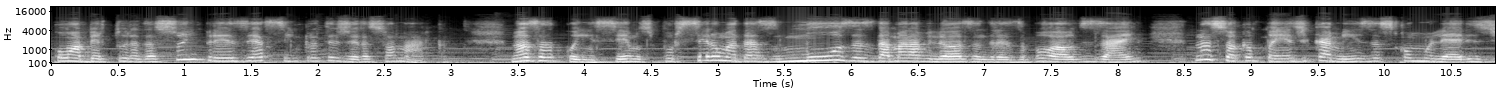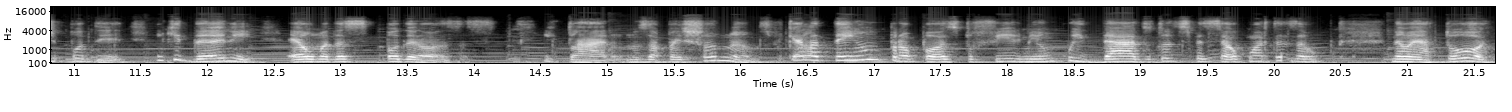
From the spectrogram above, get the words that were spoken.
com a abertura da sua empresa e assim proteger a sua marca. Nós a conhecemos por ser uma das musas da maravilhosa Andresa Boal Design na sua campanha de camisas com mulheres de poder, em que Dani é uma das poderosas. E claro, nos apaixonamos, porque ela tem um propósito firme, um cuidado todo especial com o artesão. Não é à toa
